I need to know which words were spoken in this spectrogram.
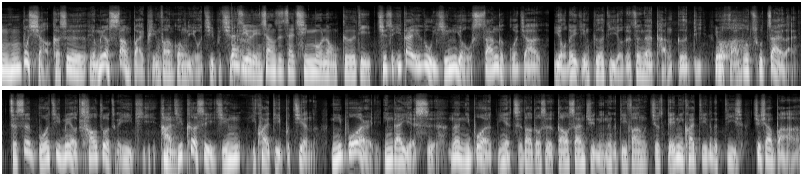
嗯哼，不小，可是有没有上百平方公里？我记不起来。但是有点像是在清末那种割地。其实“一带一路”已经有三个国家，有的已经割地，有的正在谈割地，因为还不出债来。只是国际没有操作这个议题。塔吉克是已经一块地不见了，尼泊尔应该也是。那尼泊尔你也知道，都是高山峻岭，那个地方就是给你一块地，那个地就像把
